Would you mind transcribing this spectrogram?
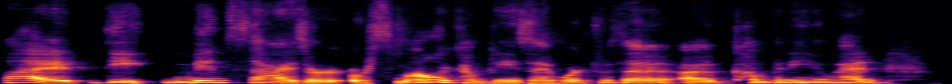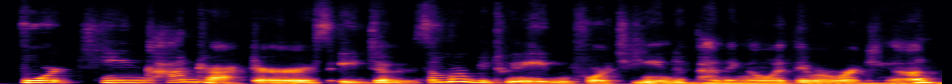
But the mid-size or, or smaller companies, I worked with a, a company who had 14 contractors, each of somewhere between eight and 14, depending on what they were working on.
